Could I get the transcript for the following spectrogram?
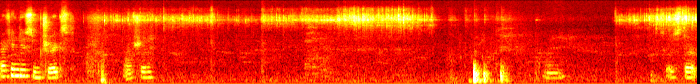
I can do some tricks. Show. Right. So start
